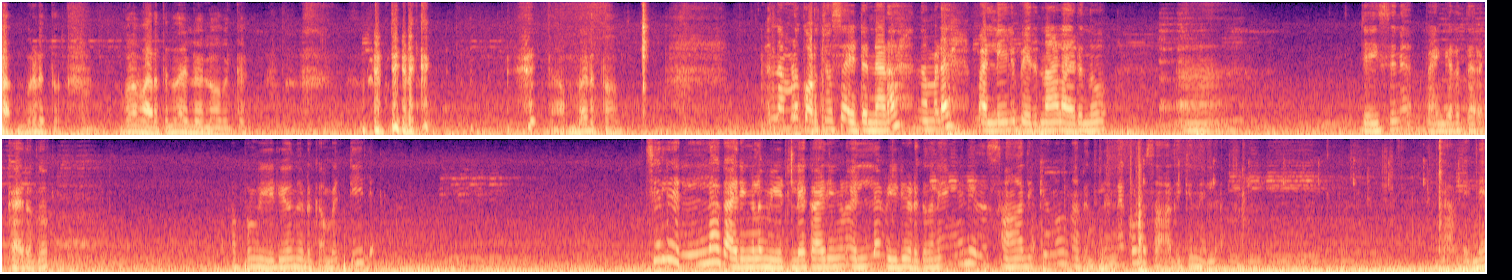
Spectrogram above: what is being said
കമ്പെടുത്തു. ഇവിടെ മരത്തിന്റെ തല്ലല്ലോ ഒതുക്ക് വെട്ടിയെടുക്ക്. കമ്പെടുത്തോ? നമ്മൾ കുറച്ച് ദിവസമായിട്ട് എന്നാടാ നമ്മുടെ പള്ളിയിൽ പെരുന്നാളായിരുന്നു. ജെയ്സിന് ഭയങ്കര തിരക്കായിരുന്നു. അപ്പം വീഡിയോ ഒന്നും എടുക്കാൻ പറ്റിയില്ല. ചില എല്ലാ കാര്യങ്ങളും വീട്ടിലെ കാര്യങ്ങളും എല്ലാം വീഡിയോ എടുക്കുന്നുണ്ട്. എങ്ങനെ ഇത് സാധിക്കുന്നു എന്നറിയത്തില്ല. എന്നെ കൊണ്ട് സാധിക്കുന്നില്ല പിന്നെ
